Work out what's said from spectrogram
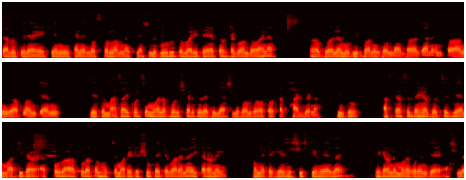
চালু করে কি আমি এখানে লস করলাম নাকি? আসলে গরু তো বাড়িতে এত একটা গন্ধ হয় না। ব্রয়লার মুরগির অনেক গন্ধ আপনারা জানেন। তো আমি ভাবলাম যে আমি যেহেতু মাচাই করছি, ময়লা পরিষ্কার করে দিলে আসলে গন্ধ অতটা থাকবে না। কিন্তু আস্তে আস্তে দেখা যাচ্ছে যে মাটিটা পুরা, পুরাতন হচ্ছে মাটিটা শুকাইতে পারে না, এই কারণে মানে এটা গ্যাসের সৃষ্টি হয়ে যায়। এই কারণে মনে করেন যে আসলে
